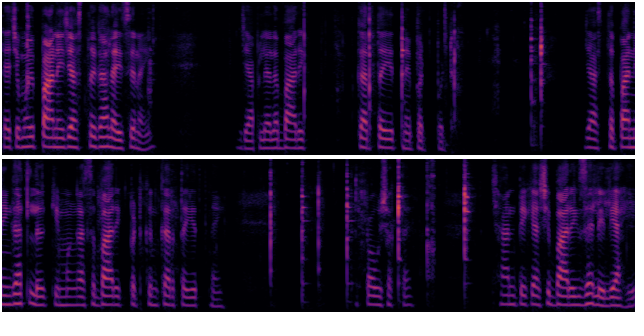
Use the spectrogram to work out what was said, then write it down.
त्याच्यामुळे पाणी जास्त घालायचं नाही जे आपल्याला बारीक करता येत नाही पटपट. जास्त पाणी घातलं की मग असं बारीक पटकन करता येत नाही. पाहू शकता छानपैकी अशी बारीक झालेली आहे.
